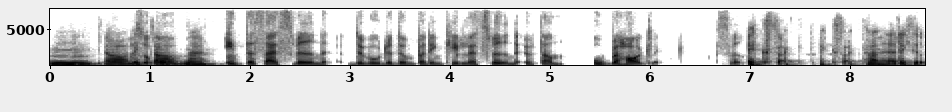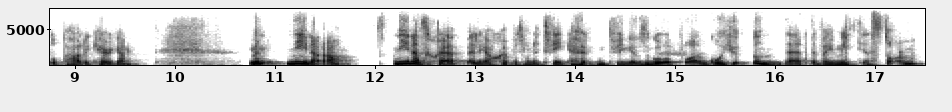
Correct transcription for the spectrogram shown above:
Mm, ja, alltså, ja, nej. Inte så här svin, du borde dumpa din kille svin utan obehaglig svin. Exakt, exakt. Han är riktigt obehaglig Kerrigan. Men Nina då? Ninas skepp, eller ja, skeppet hon, är tving, hon tvingades gå på, går ju under. Det var ju mitt i en storm.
